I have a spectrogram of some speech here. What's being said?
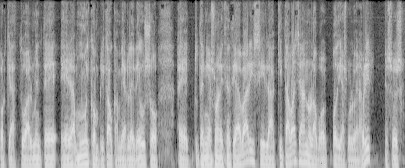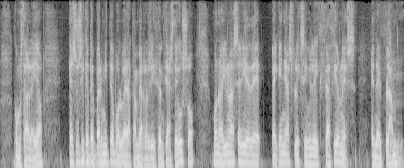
porque actualmente era muy complicado cambiarle de uso. Eh, tú tenías una licencia de bar y si la quitabas ya no la podías volver a abrir. Eso es como está leyendo. Eso sí que te permite volver a cambiar las licencias de uso. Bueno, hay una serie de pequeñas flexibilizaciones en el plan mm.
